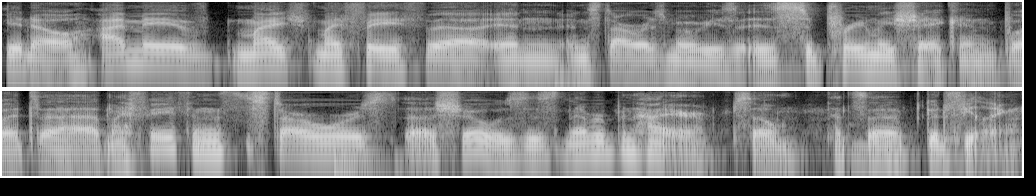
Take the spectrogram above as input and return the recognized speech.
you know i may have my my faith uh, in in star wars movies is supremely shaken but uh, my faith in star wars uh, shows has never been higher. So that's a good feeling.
